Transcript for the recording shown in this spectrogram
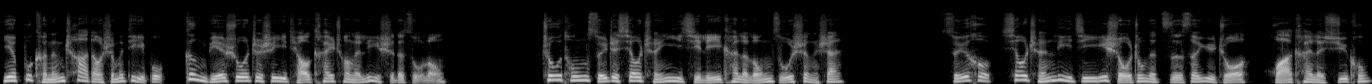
也不可能差到什么地步，更别说这是一条开创了历史的祖龙。周通随着萧晨一起离开了龙族圣山，随后萧晨立即以手中的紫色玉镯划开了虚空，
